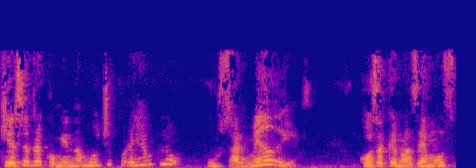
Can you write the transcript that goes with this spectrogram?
¿Qué se recomienda mucho? Por ejemplo, usar medias, cosa que no hacemos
